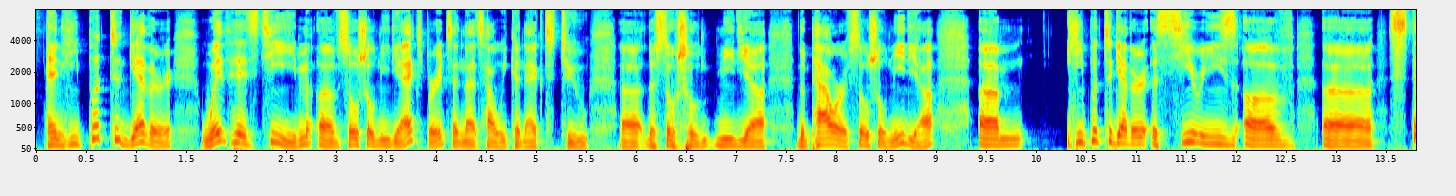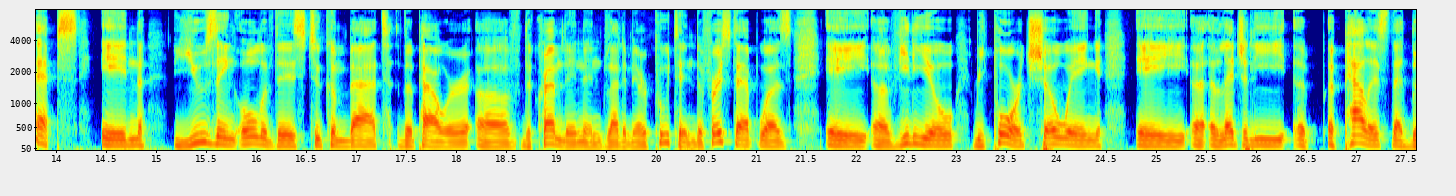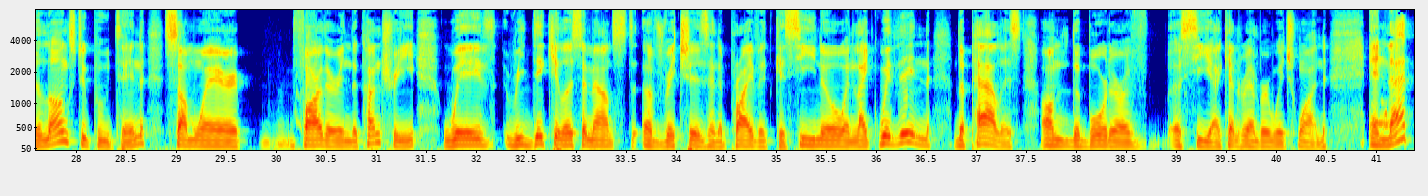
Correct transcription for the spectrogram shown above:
And he put together with his team of social media experts, and that's how we connect to uh, the social media, the power of social media. Um, he put together a series of uh, steps in using all of this to combat the power of the Kremlin and Vladimir Putin. The first step was a, a video report showing a, a allegedly a, a palace that belongs to Putin somewhere farther in the country with ridiculous amounts of riches and a private casino and like within the palace on the border of a sea. I can't remember which one. And that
